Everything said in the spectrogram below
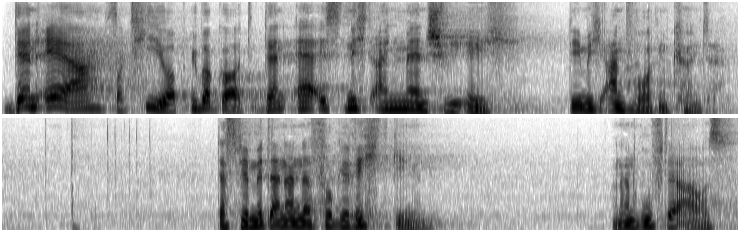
denn er, sagt Hiob über Gott, denn er ist nicht ein Mensch wie ich, dem ich antworten könnte. Dass wir miteinander vor Gericht gingen. Und dann ruft er aus,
